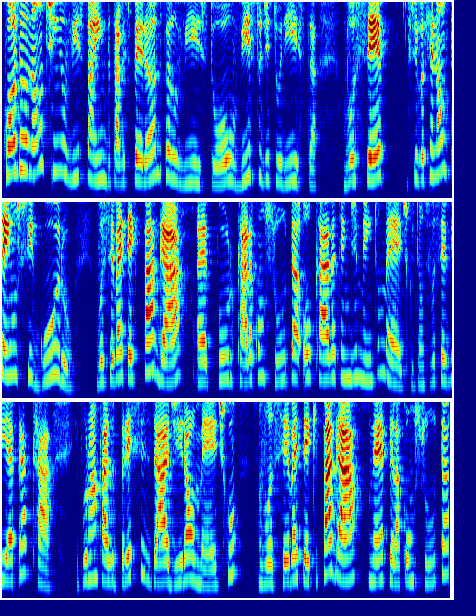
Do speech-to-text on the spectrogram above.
Quando eu não tinha visto ainda, estava esperando pelo visto ou visto de turista, você se você não tem um seguro, você vai ter que pagar é, por cada consulta ou cada atendimento médico. Então, se você vier para cá e por um acaso precisar de ir ao médico, você vai ter que pagar, né, pela consulta.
